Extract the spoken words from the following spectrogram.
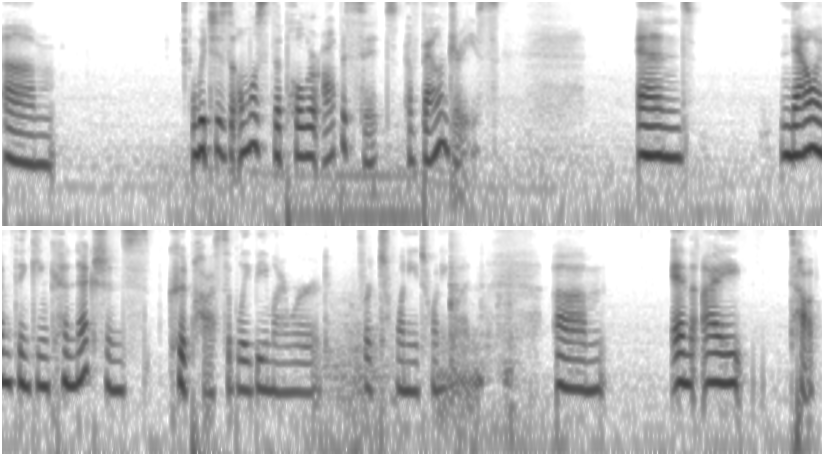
Um, which is almost the polar opposite of boundaries. And now I'm thinking connections could possibly be my word for 2021. Um, and I talked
